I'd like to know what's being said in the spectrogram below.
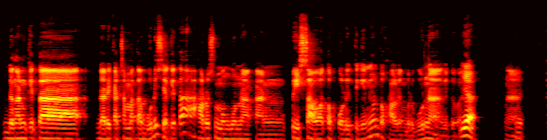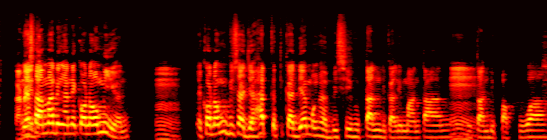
dengan kita dari kacamata Buddhis ya kita harus menggunakan pisau atau politik ini untuk hal yang berguna gitu kan. Iya. Nah, Iya. karena Ya itu, sama dengan ekonomi kan. hmm, Ekonomi bisa jahat ketika dia menghabisi hutan di Kalimantan, Hmm. hutan di Papua,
